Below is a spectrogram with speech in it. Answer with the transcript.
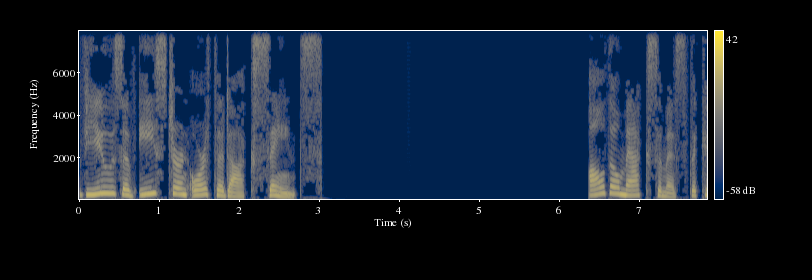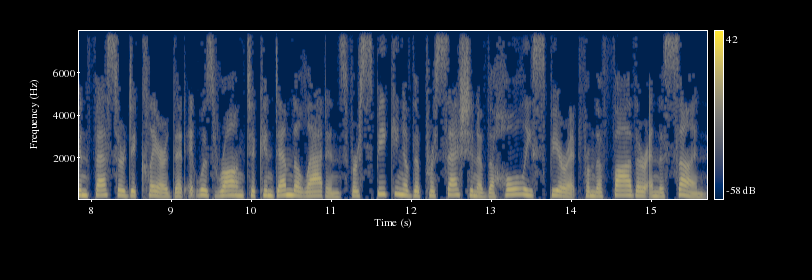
Views of Eastern Orthodox saints Although Maximus the Confessor declared that it was wrong to condemn the Latins for speaking of the procession of the Holy Spirit from the Father and the Son,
